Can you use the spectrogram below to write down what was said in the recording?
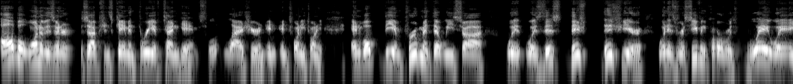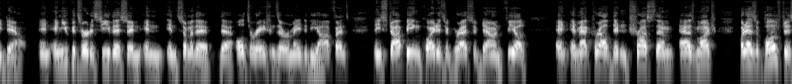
all but one of his interceptions came in three of 10 games last year in, in, in 2020. And what the improvement that we saw was, was, this, this, this year when his receiving core was way, way down. And, and you could sort of see this in, in, in some of the, the alterations that were made to the offense. They stopped being quite as aggressive downfield. And, and Matt Corral didn't trust them as much. But as opposed to,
